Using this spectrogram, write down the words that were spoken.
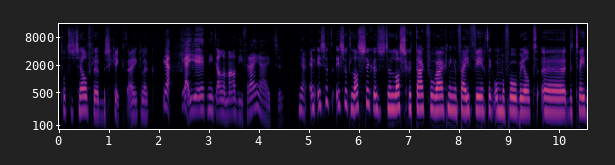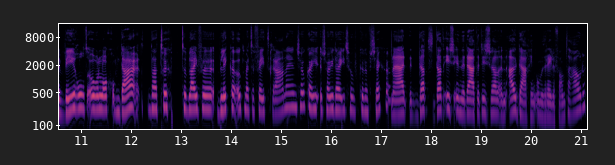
tot hetzelfde beschikt eigenlijk. Ja, ja, je hebt niet allemaal die vrijheid. Ja, en is het, is het lastig, is het een lastige taak voor Wageningen 45 om bijvoorbeeld uh, de Tweede Wereldoorlog, om daar naar terug te blijven blikken, ook met de veteranen en zo? Kan je, zou je daar iets over kunnen zeggen? Nou, dat, dat is inderdaad, het is wel een uitdaging om het relevant te houden.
